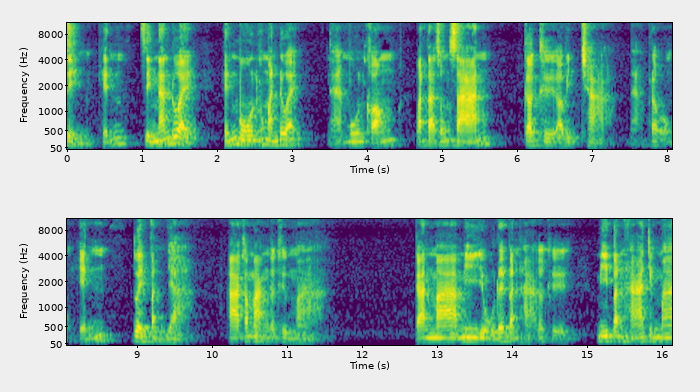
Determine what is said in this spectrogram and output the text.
สิ่งเห็นสิ่งนั้นด้วย เห็นมูลของมันด้วยนะมูลของวัฏฏสงสารก็คืออวิชชานะพระองค์เห็นด้วยปัญญา อาคมังก็คือมา การมามีอยู่ด้วยปัญหาก็คือ มีปัญหาจึงมา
